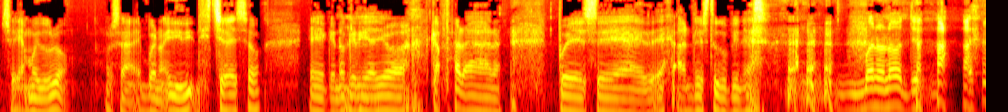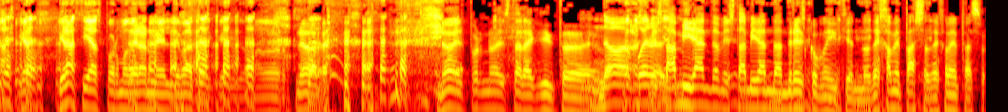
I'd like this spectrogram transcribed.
sería, muy duro. O sea, bueno, y dicho eso, eh, que no quería yo acaparar, pues, eh, Andrés, ¿tú qué opinas? Bueno, no, yo... Gracias por moderarme el debate, querido Amador. No, es por no estar aquí todo. No, bueno, me está mirando, me está mirando Andrés como diciendo, déjame paso, déjame paso.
